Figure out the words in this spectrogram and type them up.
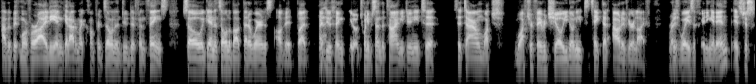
have a bit more variety and get out of my comfort zone and do different things. So again, it's all about that awareness of it. But yeah. I do think, you know, 20% of the time you do need to sit down, watch watch your favorite show. You don't need to take that out of your life. Right. There's ways of fitting it in. It's just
